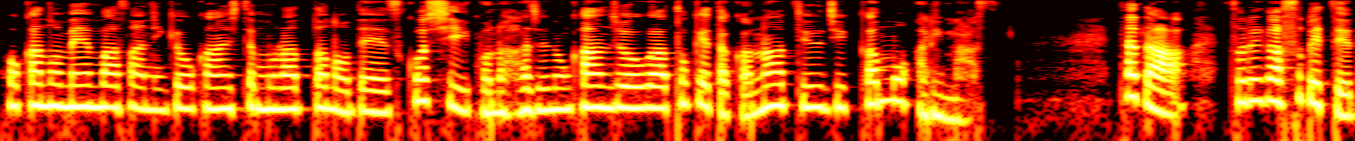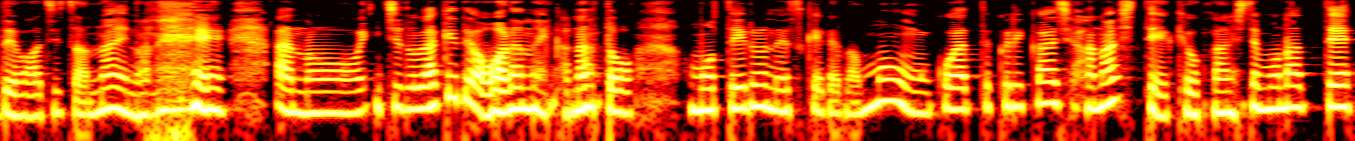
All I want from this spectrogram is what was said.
他のメンバーさんに共感してもらったので、少しこの恥の感情が解けたかなという実感もあります。ただ、それが全てでは実はないので、あの、一度だけでは終わらないかなと思っているんですけれども、こうやって繰り返し話して共感してもらって、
